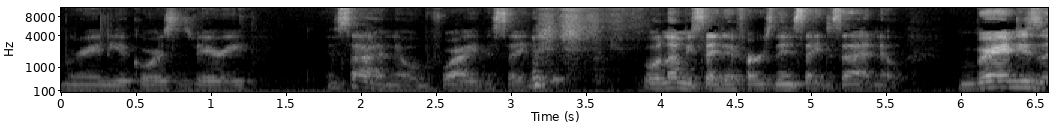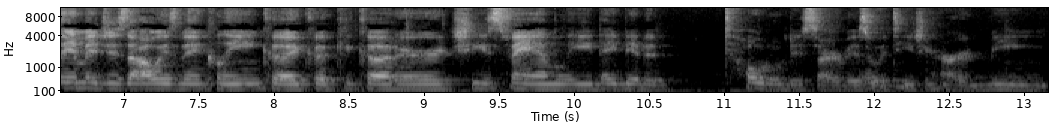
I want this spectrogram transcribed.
Brandy, of course, is very. And side note, before I even say that, well, let me say that first, then say the side note. Brandy's image has always been clean cut, cookie cutter. She's family. They did a total disservice with mm-hmm. teaching her being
